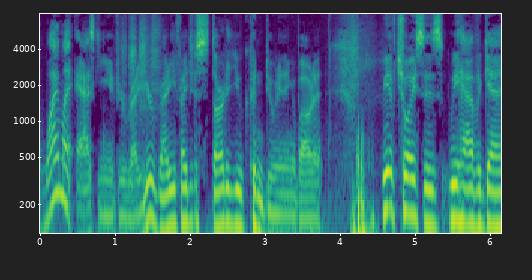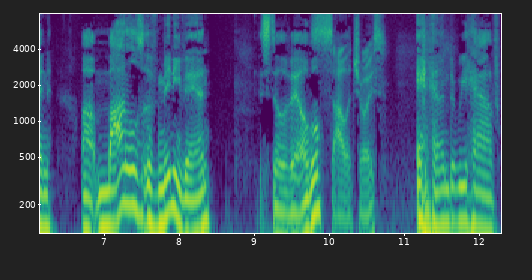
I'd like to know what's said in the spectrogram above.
why am I asking you if you're ready? You're ready. If I just started, you couldn't do anything about it. We have choices. We have again uh, models of minivan is still available, Solid choice. and we have.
